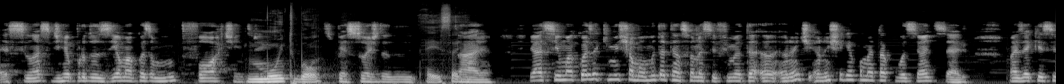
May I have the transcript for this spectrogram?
esse lance de reproduzir é uma coisa muito forte entre Muito bom. as pessoas do, do- É isso aí. da área. E assim, uma coisa que me chamou muita atenção nesse filme, eu, até- eu- eu nem, te- eu nem cheguei a comentar com você antes, Sérgio, mas é que esse,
